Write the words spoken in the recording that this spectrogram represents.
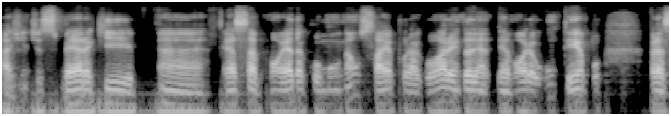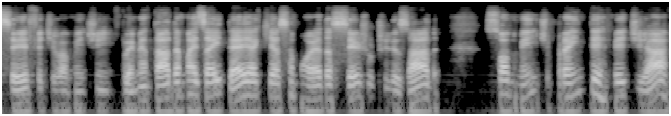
a gente espera que uh, essa moeda comum não saia por agora, ainda demora algum tempo para ser efetivamente implementada, mas a ideia é que essa moeda seja utilizada somente para intermediar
